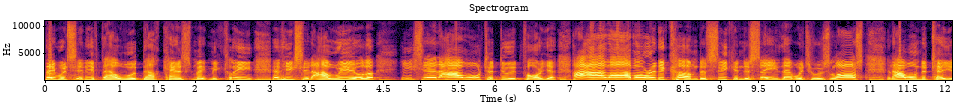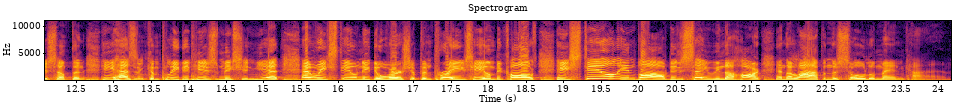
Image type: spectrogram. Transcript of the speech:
they would say, If thou would, thou canst make me clean. And he said, I will. He said, I want to do it for you. I've already come to seek and to save that which was lost. And I want to tell you something. He hasn't completed his mission yet. And we still need to worship and praise him because he's still involved in saving the heart and the life and the soul of mankind.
